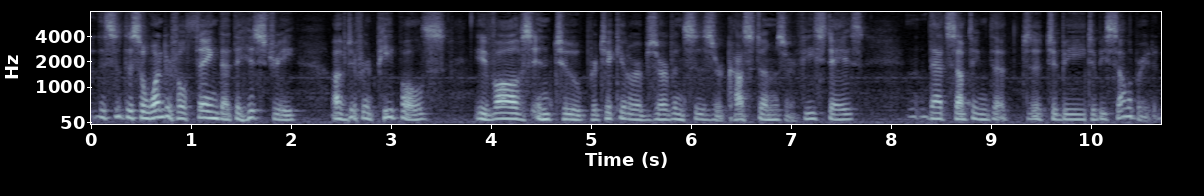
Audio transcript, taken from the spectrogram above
this, is, this is a wonderful thing that the history of different peoples evolves into particular observances or customs or feast days. That's something that to, to be to be celebrated.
